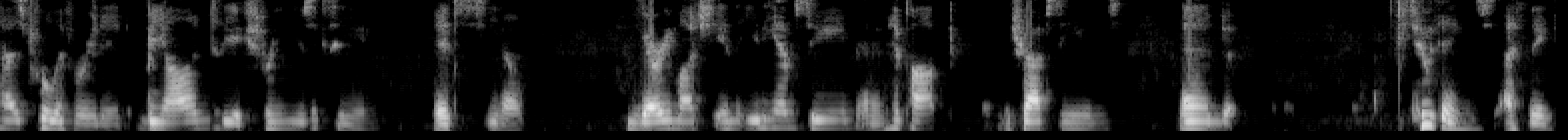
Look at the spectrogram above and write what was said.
has proliferated beyond the extreme music scene. It's you know very much in the EDM scene and in hip hop, and trap scenes, and two things I think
